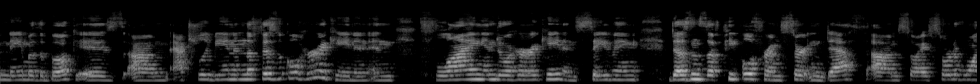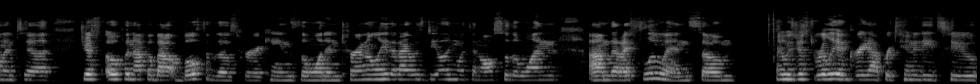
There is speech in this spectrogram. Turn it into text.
name of the book is um, actually being in the physical hurricane and, and, flying into a hurricane and saving dozens of people from certain death. Um, so I sort of wanted to just open up about both of those hurricanes the one internally that I was dealing with, and also the one um, that I flew in. So it was just really a great opportunity to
